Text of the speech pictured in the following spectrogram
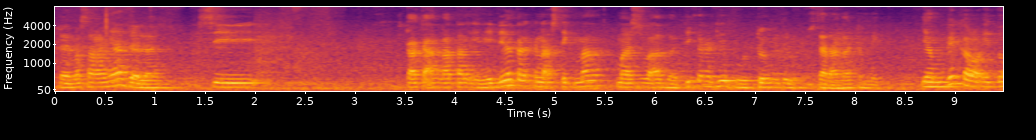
dan masalahnya adalah si kakak angkatan ini dia kena kena stigma mahasiswa abadi karena dia bodoh gitu loh secara akademik. Ya mungkin kalau itu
